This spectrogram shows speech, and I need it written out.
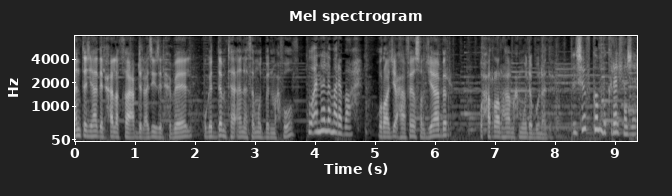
أنتج هذه الحلقة عبد العزيز الحبيل وقدمتها أنا ثمود بن محفوظ. وأنا لما رباح. وراجعها فيصل جابر وحررها محمود أبو ندى. نشوفكم بكرة الفجر.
